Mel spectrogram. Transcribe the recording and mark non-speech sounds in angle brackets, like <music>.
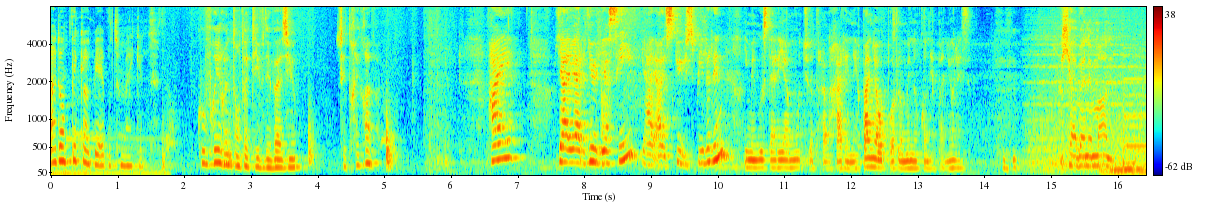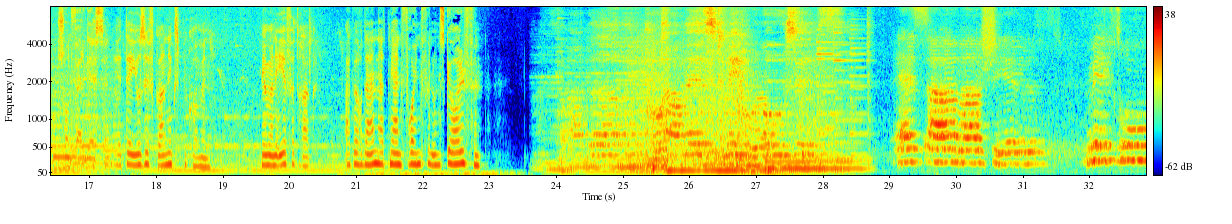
I don't think I'll be able to make it. Couvrir une tentative d'évasion, c'est très grave. Hej, jeg er Julia Siv, jeg er skuespillerin. Y me gustaría mucho trabajar en España, o por lo menos con españoles. <laughs> Ich habe einen Mann. Schon vergessen? Hätte Josef gar nichts bekommen. Wir haben einen Ehevertrag. Aber dann hat mir ein Freund von uns geholfen. Marschiert mit Ruhe.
